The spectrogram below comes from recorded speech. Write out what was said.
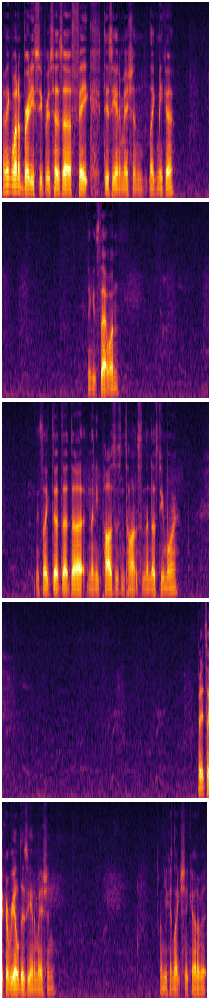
I think one of Birdie Supers has a fake dizzy animation like Mika. I think it's that one. It's like da da da, and then he pauses and taunts and then does two more. But it's like a real dizzy animation. And you can like shake out of it.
